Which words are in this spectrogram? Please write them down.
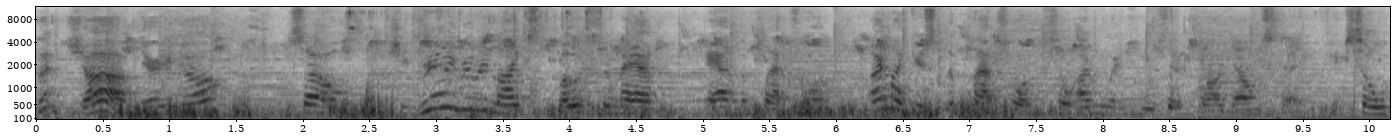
Good job. There you go. So she really, really likes both the mat and the platform. I like using the platform, so I'm going to use it for our downstay. Okay, so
